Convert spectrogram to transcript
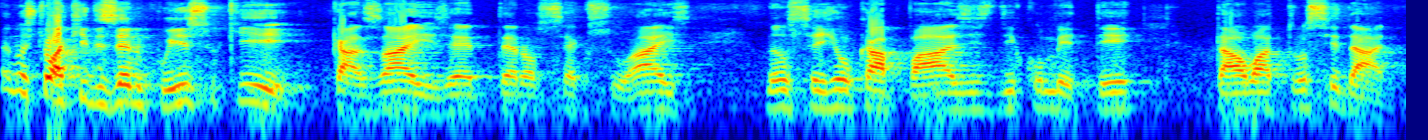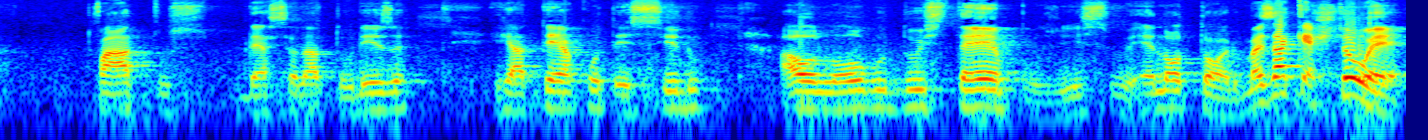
Eu não estou aqui dizendo com isso que casais heterossexuais não sejam capazes de cometer tal atrocidade. Fatos dessa natureza já têm acontecido ao longo dos tempos, isso é notório. Mas a questão é,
